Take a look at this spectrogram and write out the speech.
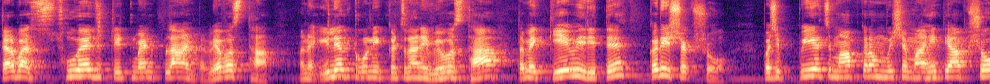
ત્યારબાદ સુએજ ટ્રીટમેન્ટ પ્લાન્ટ વ્યવસ્થા અને ઇલેક્ટ્રોનિક કચરાની વ્યવસ્થા તમે કેવી રીતે કરી શકશો? પછી પીએચ માપક્રમ વિશે માહિતી આપશો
